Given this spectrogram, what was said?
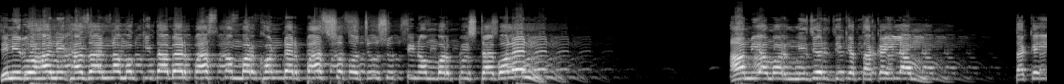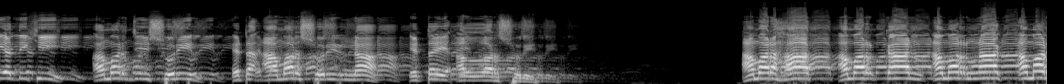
তিনি রুহানি খাজান নামক কিতাবের পাঁচ নম্বর খণ্ডের পাঁচশত চৌষট্টি নম্বর পৃষ্ঠায় বলেন, আমি আমার নিজের দিকে তাকাইলাম, তাকাইয়া দেখি আমার যে শরীর, এটা আমার শরীর না, এটাই আল্লাহর শরীর। আমার হাত, আমার কান, আমার নাক, আমার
